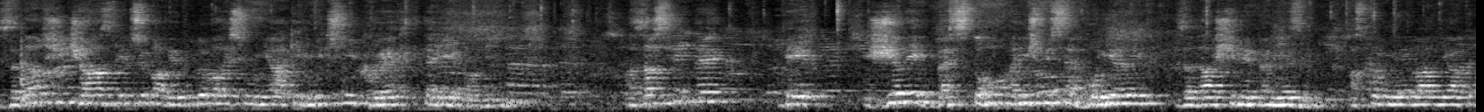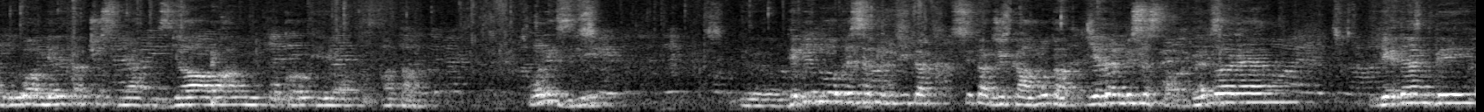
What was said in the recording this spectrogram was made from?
za další část by třeba vybudovali svůj nějaký vnitřní projekt, který je baví. A za zbytek by žili bez toho, aniž by se hodili za dalšími penězi. Aspoň minimálně nějakou dobu a měli tak čas nějaký vzdělávání, pokroky a, tak. Kolik z nich, kdyby bylo 10 lidí, tak si tak říkám, no tak jeden by se stal Weblerem, jeden by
